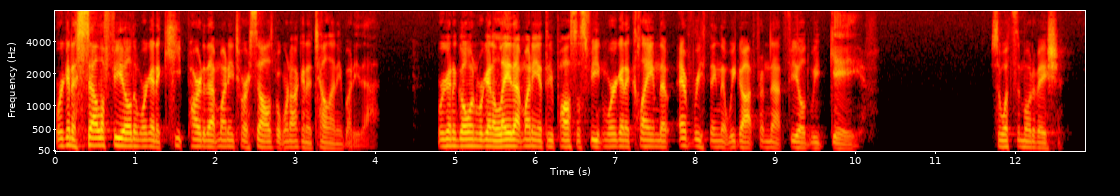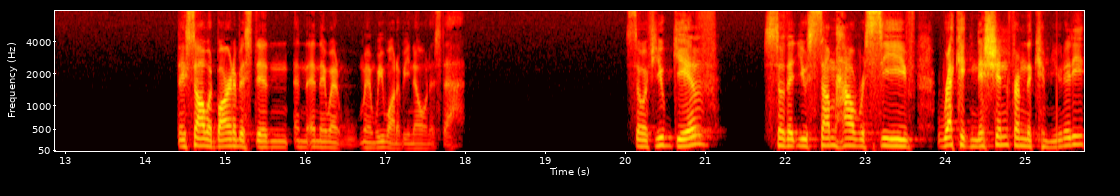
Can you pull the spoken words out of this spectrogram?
We're going to sell a field and we're going to keep part of that money to ourselves, but we're not going to tell anybody that. We're going to go and we're going to lay that money at the apostles' feet and we're going to claim that everything that we got from that field we gave. So, what's the motivation? They saw what Barnabas did and, and, and they went, man, we want to be known as that. So, if you give so that you somehow receive recognition from the community,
